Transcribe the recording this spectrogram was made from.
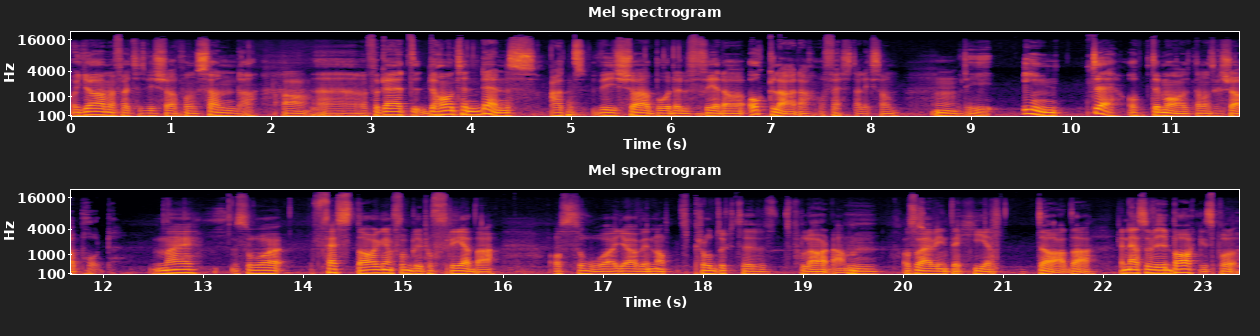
att göra med faktiskt att vi kör på en söndag. Ja. Uh, för att det har en tendens att vi kör både fredag och lördag och festar liksom. Mm. Och det är inte optimalt när man ska köra podd. Nej, så festdagen får bli på fredag. Och så gör vi något produktivt på lördagen. Mm. Och så är vi inte helt döda. Eller alltså vi är bakis på,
